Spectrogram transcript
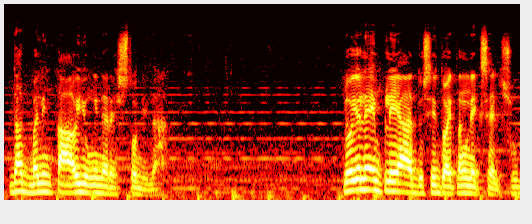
Dad, maling tao yung inaresto nila. Loyal na empleyado si Dwight ng Nexcelsior.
